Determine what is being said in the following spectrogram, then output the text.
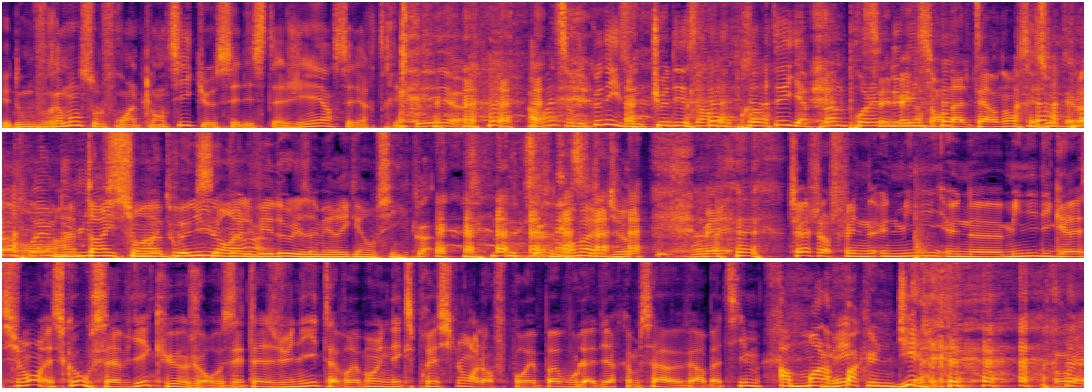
et donc vraiment sur le front atlantique euh, c'est les stagiaires c'est les retraités euh. ah ouais sans déconner ils ont que des armes empruntées il y a plein de problèmes de mecs sont en alternance. Ils ont etc. plein de problèmes En même temps, ils sont munitions un peu nuls en etc. LV2, les Américains aussi. C'est normal, tu vois. Mais tu vois, genre, je fais une, une mini, une mini digression. Est-ce que vous saviez que, genre, aux États-Unis, t'as vraiment une expression Alors, je pourrais pas vous la dire comme ça euh, verbatim. Ah, motherfucking yeah Ouais,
